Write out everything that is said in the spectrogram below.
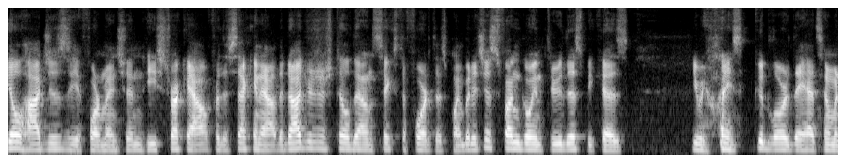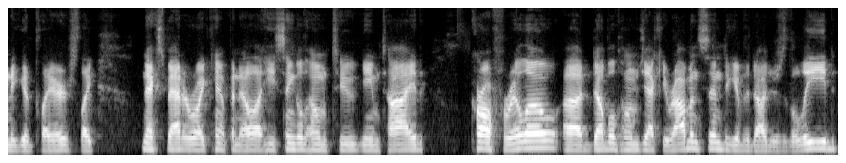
Gil Hodges, the aforementioned, he struck out for the second out. The Dodgers are still down six to four at this point, but it's just fun going through this because you realize, good lord, they had so many good players. Like next batter, Roy Campanella, he singled home two, game tied. Carl Furillo uh, doubled home Jackie Robinson to give the Dodgers the lead.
